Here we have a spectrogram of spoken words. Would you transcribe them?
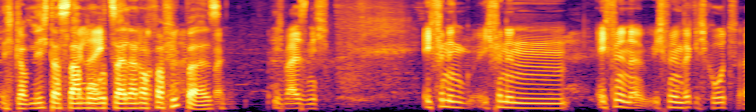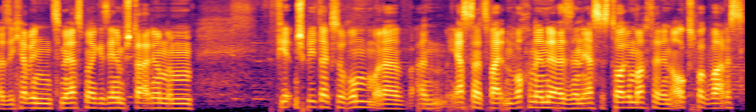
Ich glaube nicht, dass da Vielleicht Moritz sogar noch verfügbar ja, ist. Ich weiß nicht. Ich finde ihn, ich finde ihn, ich finde ihn, ich finde ihn wirklich gut. Also ich habe ihn zum ersten Mal gesehen im Stadion am vierten Spieltag so rum oder am ersten oder zweiten Wochenende, als er sein erstes Tor gemacht hat. In Augsburg war das.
